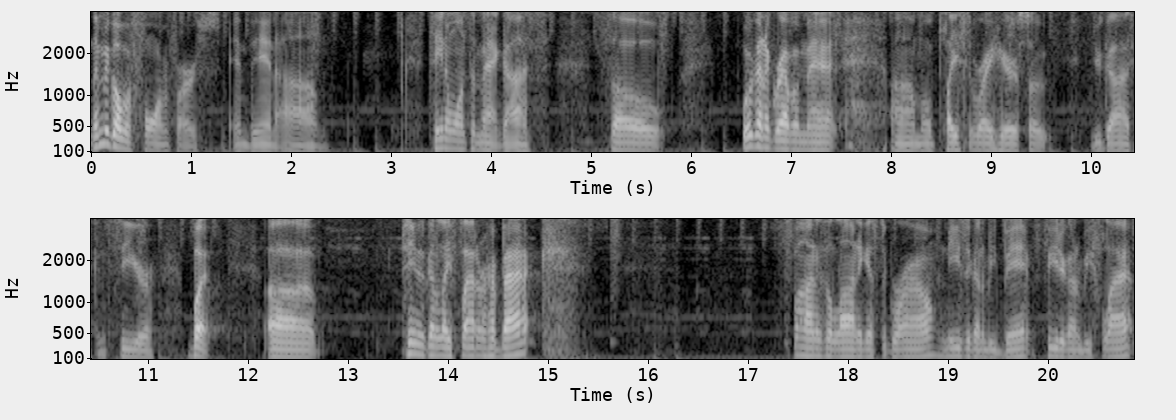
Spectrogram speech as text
let me go with form first. And then um, Tina wants a mat, guys. So we're gonna grab a mat. Um, I'll place it right here so you guys can see her. But uh, Tina's going to lay flat on her back. Spine is aligned against the ground. Knees are going to be bent. Feet are going to be flat.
